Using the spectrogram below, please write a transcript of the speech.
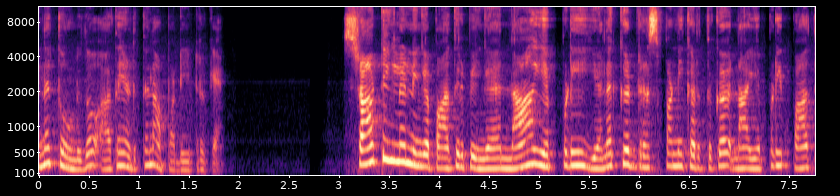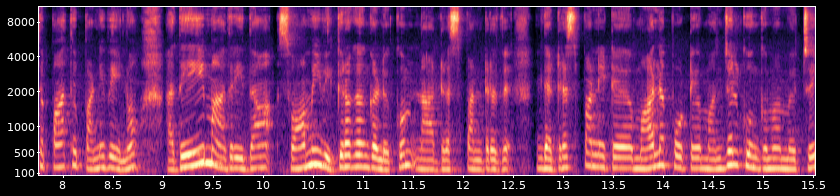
என்ன தோணுதோ அதை எடுத்து நான் பண்ணிகிட்ருக்கேன் ஸ்டார்டிங்கில் நீங்கள் பார்த்துருப்பீங்க நான் எப்படி எனக்கு ட்ரெஸ் பண்ணிக்கிறதுக்கு நான் எப்படி பார்த்து பார்த்து பண்ணுவேனோ அதே மாதிரி தான் சுவாமி விக்கிரகங்களுக்கும் நான் ட்ரெஸ் பண்ணுறது இந்த ட்ரெஸ் பண்ணிவிட்டு மாலை போட்டு மஞ்சள் குங்குமம் வச்சு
